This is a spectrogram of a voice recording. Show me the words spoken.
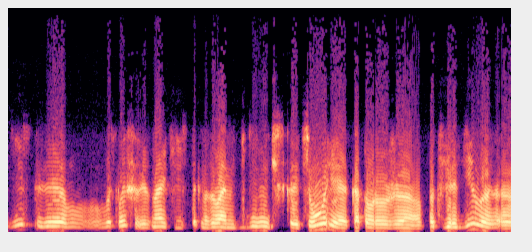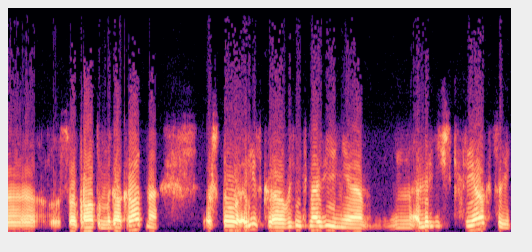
если вы слышали, знаете, есть так называемая гигиеническая теория, которая уже подтвердила э, свою правоту многократно, что риск э, возникновения аллергических реакций,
